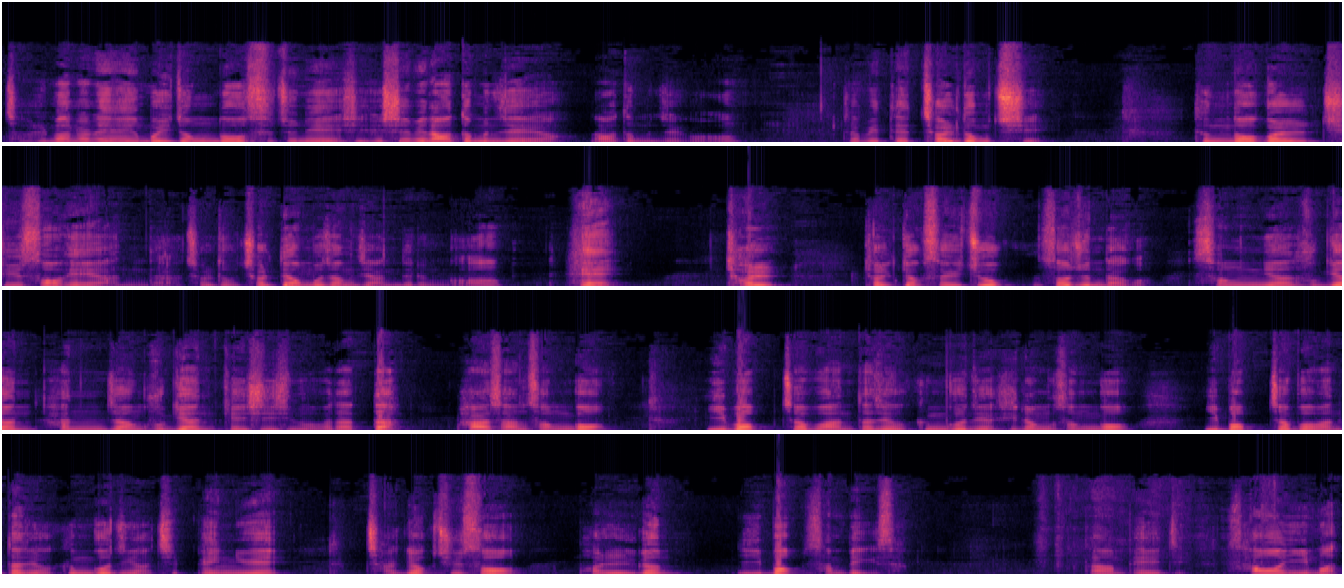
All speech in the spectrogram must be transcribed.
자, 할만하네. 뭐 이 정도 수준이 시험에 나왔던 문제예요. 나왔던 문제고. 저 밑에 절동치. 등록을 취소해야 한다. 절동 절대 업무 정지 안 되는 거. 해, 결, 결격서에 쭉 써준다고. 성년 후견, 한정 후견, 개시심을 받았다. 파산 선고, 위법 저부 안 따지고 금고징역 실형 선고, 위법 저부 안 따지고 금고징역 집행유예, 자격 취소, 벌금, 위법 300 이상. 다음 페이지. 사원 임원.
